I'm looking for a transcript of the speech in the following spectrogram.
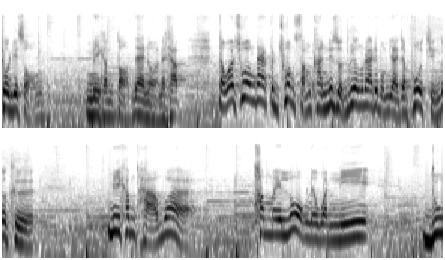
ช่วงที่ 2 มีคำตอบแน่นอนนะครับ แต่ว่าช่วงแรกเป็นช่วงสำคัญที่สุดเรื่องแรกที่ผมอยากจะพูดถึงก็คือ มีคำถามว่าทำไมโลกในวันนี้ดู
